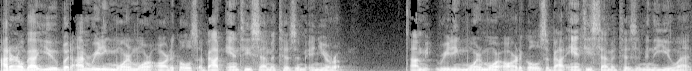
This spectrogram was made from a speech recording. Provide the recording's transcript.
I don't know about you, but I'm reading more and more articles about anti Semitism in Europe. I'm reading more and more articles about anti Semitism in the UN.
